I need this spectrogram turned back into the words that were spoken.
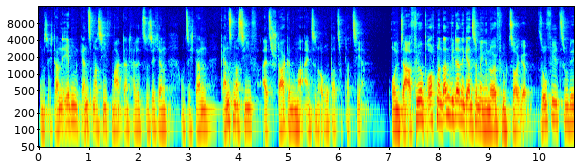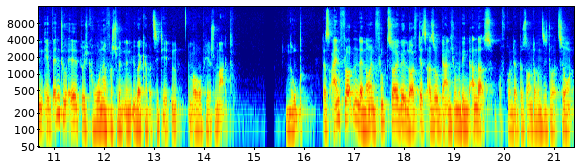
um sich dann eben ganz massiv Marktanteile zu sichern und sich dann ganz massiv als starke Nummer 1 in Europa zu platzieren. Und dafür braucht man dann wieder eine ganze Menge neue Flugzeuge. So viel zu den eventuell durch Corona verschwindenden Überkapazitäten im europäischen Markt. Nope. Das Einflotten der neuen Flugzeuge läuft jetzt also gar nicht unbedingt anders aufgrund der besonderen Situation,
